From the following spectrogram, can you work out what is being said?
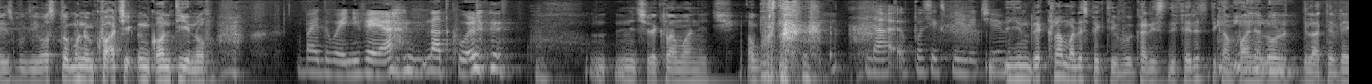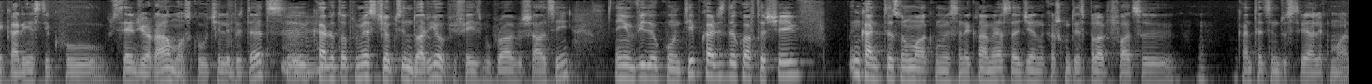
Facebook de o săptămână încoace, în continuu. By the way, Nivea, not cool. Nici reclama, nici aborda. Da, poți să explici de ce. Din reclama respectivă, care este diferită de campania lor de la TV, care este cu Sergio Ramos, cu celebrități, Mhm. care tot primesc ce obțin doar eu pe Facebook, probabil și alții. E un video cu un tip care se dă cu aftershave în cantități normal, cum sunt reclame astea, gen ca și cum te spăla pe față, în cantități industriale, cum ar,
